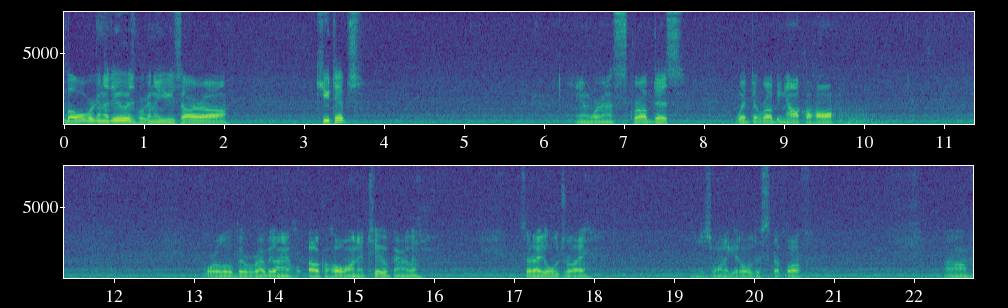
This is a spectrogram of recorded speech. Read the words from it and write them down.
But what we're going to do is we're going to use our uh, Q-tips and we're going to scrub this with the rubbing alcohol. Pour a little bit of rubbing alcohol on it too apparently so that it'll dry. I just want to get all this stuff off. Um,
